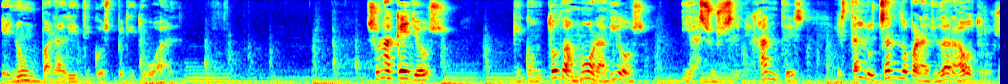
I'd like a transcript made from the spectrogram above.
en un paralítico espiritual. Son aquellos que con todo amor a Dios y a sus semejantes están luchando para ayudar a otros,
